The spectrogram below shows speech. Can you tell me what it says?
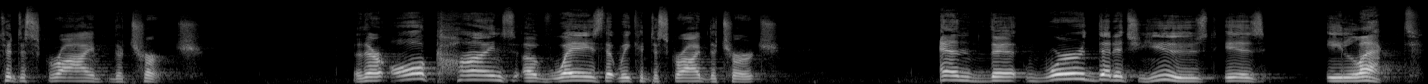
to describe the church. There are all kinds of ways that we could describe the church. And the word that it's used is elect.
